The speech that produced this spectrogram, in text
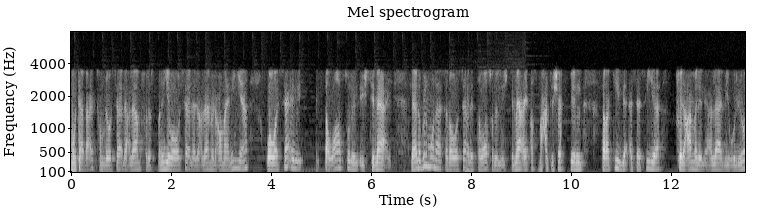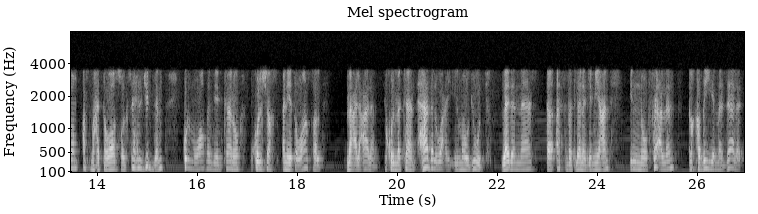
متابعتهم لوسائل الاعلام الفلسطينيه ووسائل الإعلام العمانية ووسائل التواصل الاجتماعي. لأنه بالمناسبة وسائل التواصل الاجتماعي أصبحت تشكل ركيزه أساسية في العمل الإعلامي واليوم أصبح التواصل سهل جدا. كل مواطن بإمكانه وكل شخص أن يتواصل مع العالم في كل مكان. هذا الوعي الموجود لدى الناس أثبت لنا جميعا إنه فعلا القضية ما زالت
